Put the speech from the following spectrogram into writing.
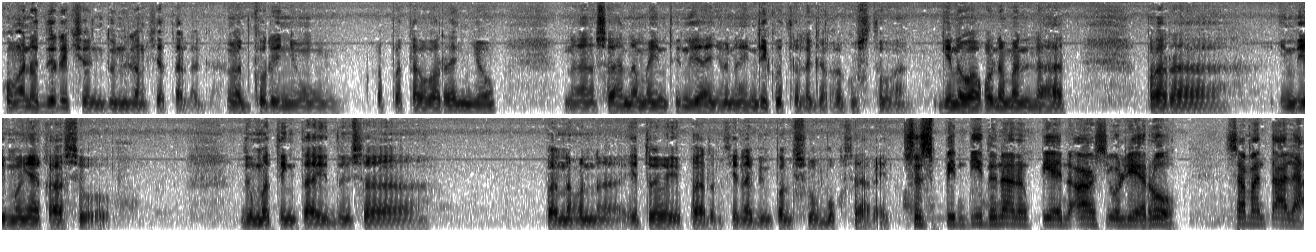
kung ano direksyon, dun lang siya talaga. Ngad ko rin yung kapatawaran nyo na sana maintindihan nyo na hindi ko talaga kagustuhan. Ginawa ko naman lahat para hindi mangyari kaso dumating tayo dun sa panahon na ito eh, parang sinabing pagsubok sa akin. Suspindido na ng PNR si Oliero. Samantala,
